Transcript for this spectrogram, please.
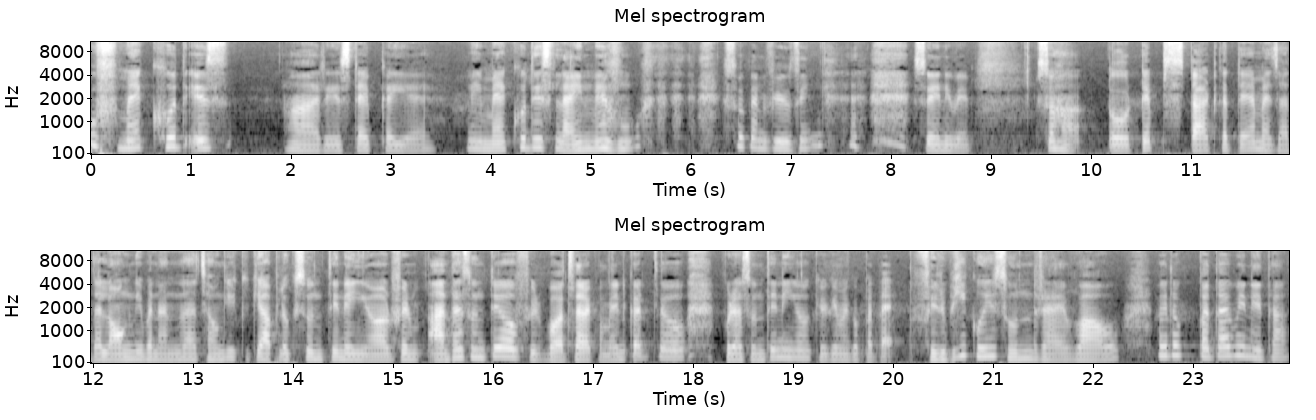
उफ, मैं खुद इस हाँ रेस टाइप का ही है। नहीं, मैं खुद इस लाइन में हूँ। सो कन्फ्यूजिंग सो एनी वे सो हाँ तो टिप्स स्टार्ट करते हैं। मैं ज़्यादा लॉन्ग नहीं बनाना चाहूँगी क्योंकि आप लोग सुनते नहीं हो और फिर आधा सुनते हो फिर बहुत सारा कमेंट करते हो पूरा सुनते नहीं हो क्योंकि मेरे को पता है। फिर भी कोई सुन रहा है वाओ। मेरे तो पता भी नहीं था।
